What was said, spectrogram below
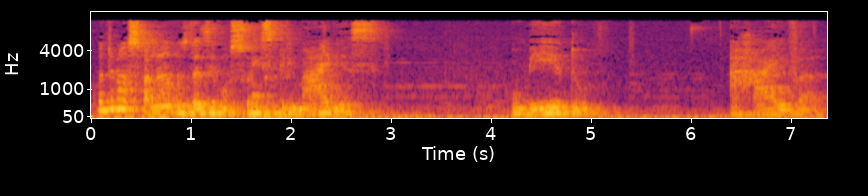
Quando nós falamos das emoções primárias, o medo, a raiva,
